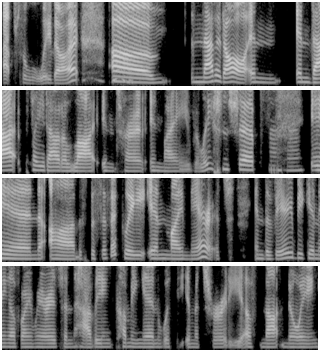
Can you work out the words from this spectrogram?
Absolutely not. Um, not at all. And and that played out a lot in turn in my relationships Mhm. in um, specifically in my marriage in the very beginning of my marriage and having coming in with the immaturity of not knowing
